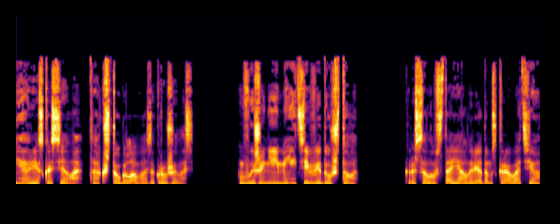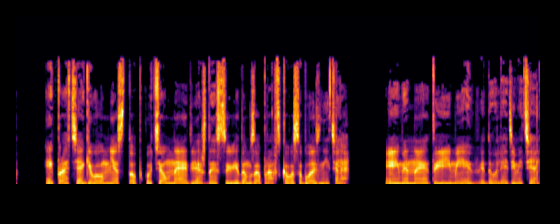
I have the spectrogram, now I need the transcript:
Я резко села, так что голова закружилась. Вы же не имеете в виду, что... Крысолов стоял рядом с кроватью и протягивал мне стопку темной одежды с видом заправского соблазнителя. Именно это и имею в виду, леди Метель.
